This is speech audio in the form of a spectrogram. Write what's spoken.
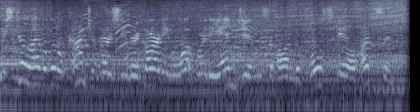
We still have a little controversy regarding what were the engines on the full-scale Hudson.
